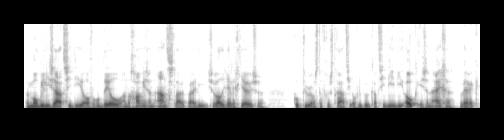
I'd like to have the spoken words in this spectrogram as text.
een mobilisatie die al voor een deel aan de gang is en aansluit bij die, zowel die religieuze cultuur als de frustratie over de bureaucratie, die, die ook in zijn eigen werk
